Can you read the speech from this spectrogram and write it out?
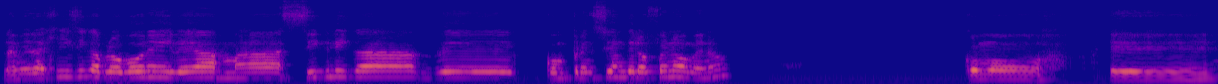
La metafísica propone ideas más cíclicas de comprensión de los fenómenos, como eh,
